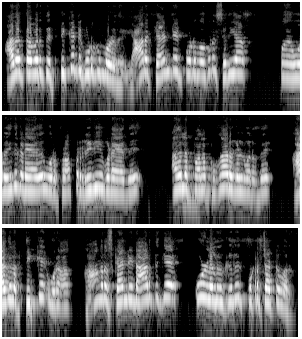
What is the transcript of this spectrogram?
அதை தவிர்த்து டிக்கெட் கொடுக்கும் பொழுது, யாரை கேண்டிடேட் போடும்போது கூட சரியா ஒரு இது கிடையாது. ஒரு ப்ராப்பர் ரிவ்யூ கிடையாது. அதுல பல புகார்கள் வருது. அதுல டிக்கெட் ஒரு காங்கிரஸ் கேண்டிடேட் ஆறதுக்கே ஊழல் இருக்குது குற்றச்சாட்டு வருது.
